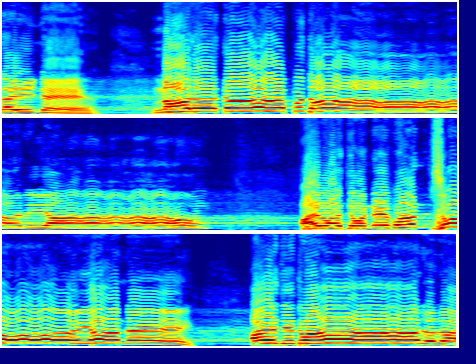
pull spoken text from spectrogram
લઈને નારદ પધાર્યા. આવ્યા જો ને વંશોયાને અજ દ્વાર રે.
